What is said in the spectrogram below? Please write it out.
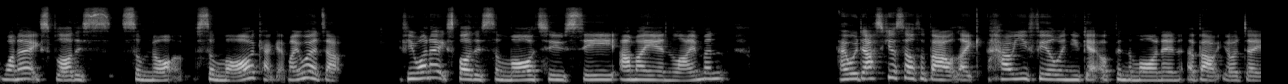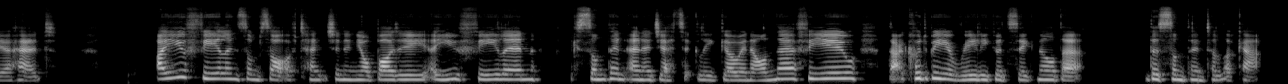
want to explore this some more some more, I can't get my words out. If you want to explore this some more to see am I in alignment I would ask yourself about like how you feel when you get up in the morning about your day ahead. Are you feeling some sort of tension in your body? Are you feeling something energetically going on there for you? That could be a really good signal that there's something to look at.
